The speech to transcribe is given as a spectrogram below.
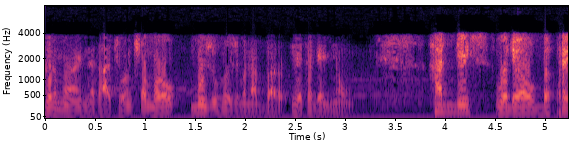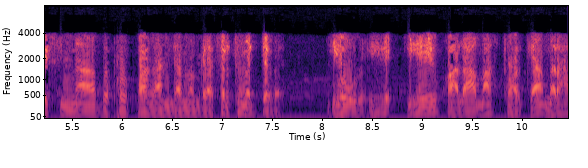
ግርማዊነታቸውን ጨምሮ ብዙ ሕዝብ ነበር የተገኘው። ሐዲስ ወዲያው በፕሬስና በፕሮፓጋንዳ መምሪያ ስር ተመደበ። ይሄ ኋላ ማስታወቂያ መርሃ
